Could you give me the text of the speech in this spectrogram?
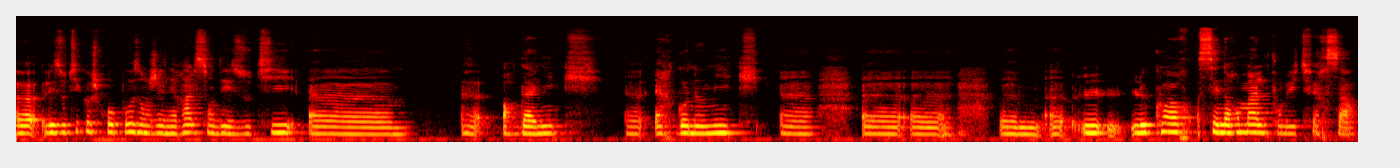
euh, les outils que je propose en général sont des outils euh, organiques, ergonomiques, euh, euh, le corps, c'est normal pour lui de faire ça.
